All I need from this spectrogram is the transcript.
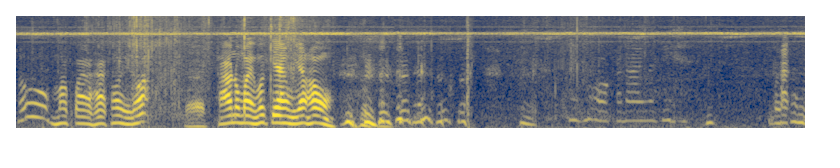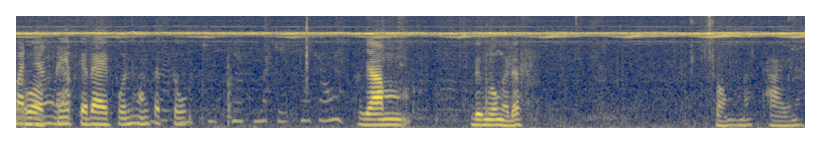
โอ้มาป่าคักเขาอีกเนาะครับ หาหน่อไม้มาแกงมีหยังเฮาบอกก็ได้ว่าที่พักปันยังเน็ตก็ได้ฝนของกระตุกเก็บมาเก็บให้เขาพยายามดึงลงหน่อยเด้อสองนะถ่ายนะ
